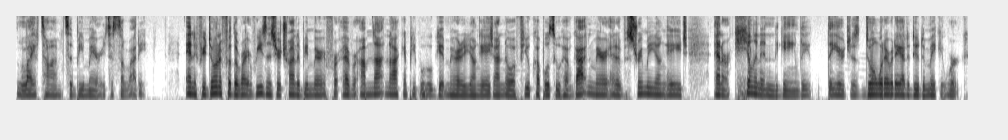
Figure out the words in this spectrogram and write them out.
lifetime to be married to somebody. And if you're doing it for the right reasons you're trying to be married forever. I'm not knocking people who get married at a young age. I know a few couples who have gotten married at an extremely young age and are killing it in the game. They they are just doing whatever they got to do to make it work.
